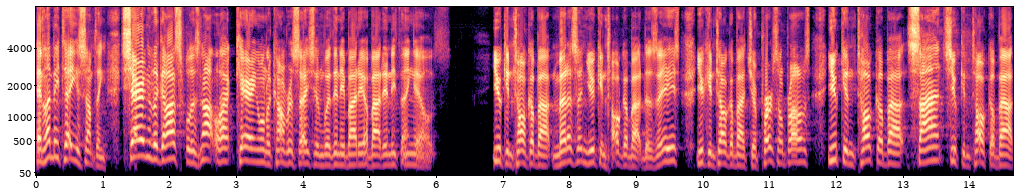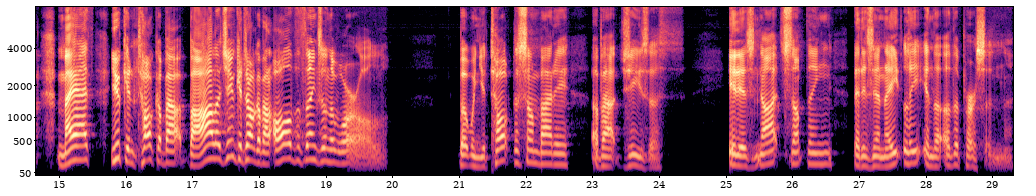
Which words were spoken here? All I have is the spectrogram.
And let me tell you something sharing the gospel is not like carrying on a conversation with anybody about anything else. You can talk about medicine. You can talk about disease. You can talk about your personal problems. You can talk about science. You can talk about math. You can talk about biology. You can talk about all the things in the world. But when you talk to somebody about Jesus, it is not something that is innately in the other person.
